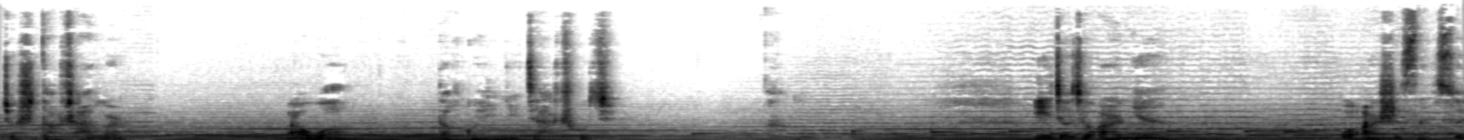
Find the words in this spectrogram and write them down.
就是倒插门把我当闺女嫁出去。一九九二年，我二十三岁，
